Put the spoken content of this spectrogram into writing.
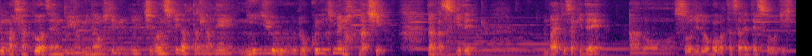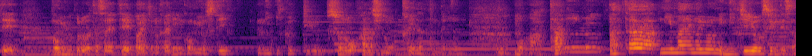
局まあ100話全部読み直してみると一番好きだったのがね26日目の話。なんか好きで。バイト先であの掃除道具を渡されて掃除してゴミ袋を渡されてバイトの帰りにゴミを捨てに行くっていうその話の回だったんだけど。もう当たり前当たり前のように日常すぎてさ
